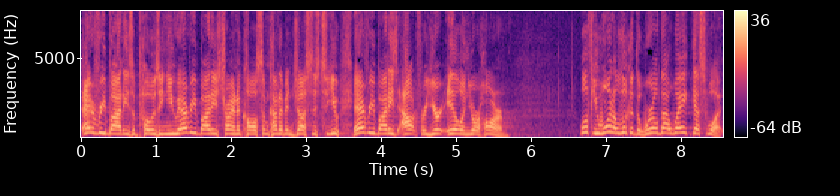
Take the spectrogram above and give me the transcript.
Everybody's opposing you. Everybody's trying to cause some kind of injustice to you. Everybody's out for your ill and your harm. Well, if you want to look at the world that way, guess what?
